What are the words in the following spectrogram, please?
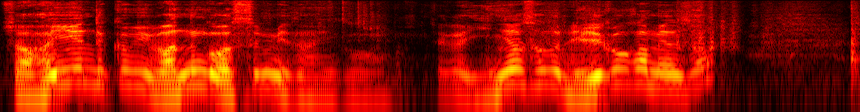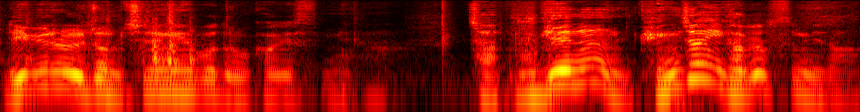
자 high-end급이 맞는 것 같습니다 이거. 제가 이 녀석을 읽어가면서 리뷰를 좀 진행해 보도록 하겠습니다 자 무게는 굉장히 가볍습니다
